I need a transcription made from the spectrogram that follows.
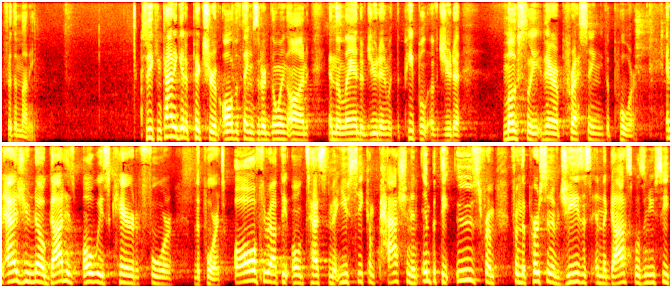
for the money. So you can kind of get a picture of all the things that are going on in the land of Judah and with the people of Judah. Mostly they're oppressing the poor. And as you know, God has always cared for the poor. It's all throughout the Old Testament. You see compassion and empathy ooze from, from the person of Jesus in the Gospels, and you see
